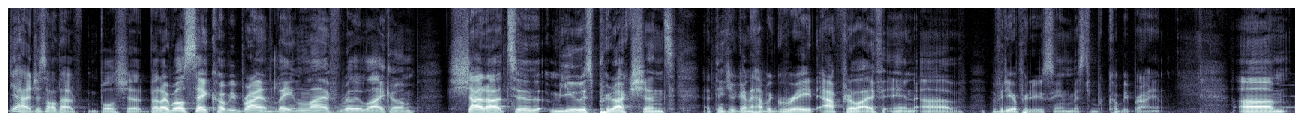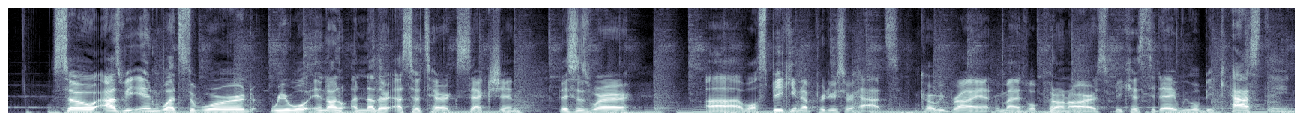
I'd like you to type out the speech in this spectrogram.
yeah, just all that bullshit. But I will say, Kobe Bryant, late in life, really like him. Shout out to Muse Productions. I think you're gonna have a great afterlife in uh, video producing, Mr. Kobe Bryant. Um, so as we end, what's the word? We will end on another esoteric section. This is where, uh, well, speaking of producer hats, Kobe Bryant, we might as well put on ours because today we will be casting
